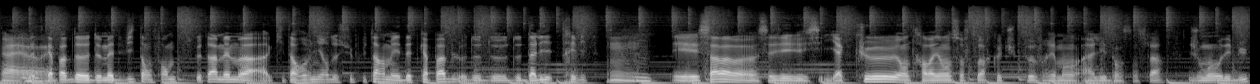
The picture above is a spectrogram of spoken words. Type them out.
d'être capable de, mettre vite en forme tout ce que tu as, même quitte à revenir dessus plus tard, mais d'être capable d'aller de, très vite. Mmh. Mmh. Et ça, euh, il n'y a que en travaillant en software que tu peux vraiment aller dans ce sens-là, du moins au début.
